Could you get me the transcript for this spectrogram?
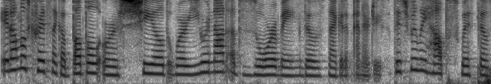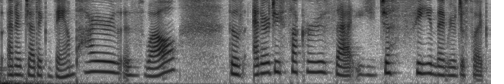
it almost creates like a bubble or a shield where you're not absorbing those negative energies. This really helps with those energetic vampires as well. Those energy suckers that you just seeing them, you're just like,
